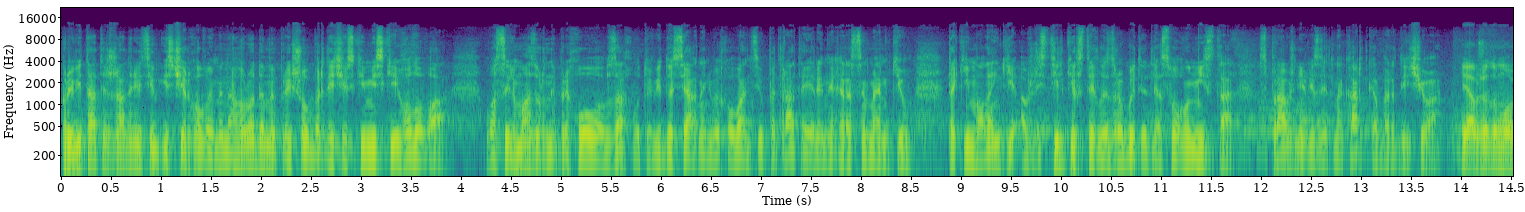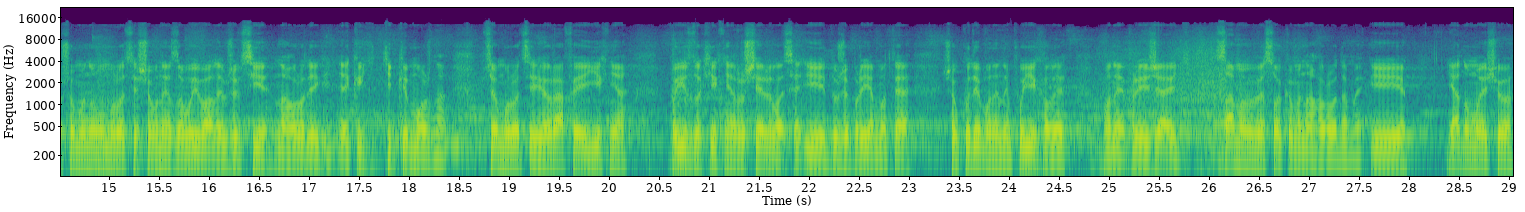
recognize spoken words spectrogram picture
Привітати жанрівців із черговими нагородами прийшов бердичівський міський голова. Василь Мазур не приховував захвату від досягнень вихованців Петра та Ірини Герасименків. Такі маленькі, а вже стільки встигли зробити для свого міста. Справжня візитна картка Бердичева. Я вже думав, що в минулому році що вони завоювали вже всі нагороди, які, тільки можна. В цьому році географія їхня, поїздок їхня розширилася, і дуже приємно те, що куди б вони не поїхали, вони приїжджають самими високими нагородами. І я думаю, що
